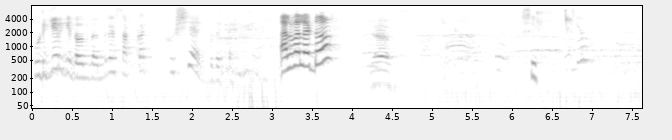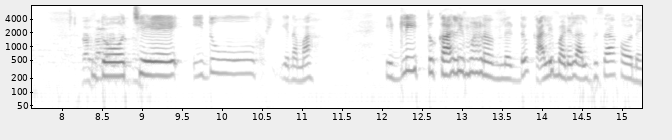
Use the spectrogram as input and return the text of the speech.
ಹುಡುಗಿರ್ಗೆ ಇದೊಂದಂದರೆ ಸಖತ್ ಖುಷಿ ಆಗ್ಬಿಡುತ್ತೆ. ಅಲ್ವಾ ಲಡ್ಡು. ಸಿ ದೋಚೆ ಇದು ಏನಮ್ಮ? ಇಡ್ಲಿ ಇತ್ತು ಖಾಲಿ ಮಾಡೋದು ಲಡ್ಡು. ಖಾಲಿ ಮಾಡಿಲ್ಲ ಅಲ್ಲಿ ಬಿಸಾಕವನೆ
